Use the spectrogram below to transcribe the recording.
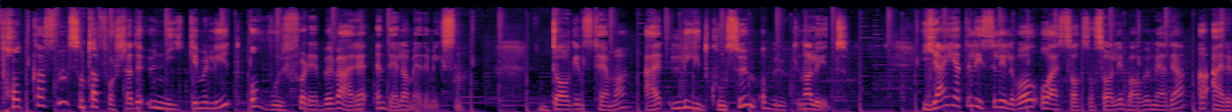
Podkasten som tar for seg det unike med lyd, og hvorfor det bør være en del av mediemiksen. Dagens tema er lydkonsum og bruken av lyd. Jeg heter Lise Lillevold og er salgsansvarlig i Baver Media og er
